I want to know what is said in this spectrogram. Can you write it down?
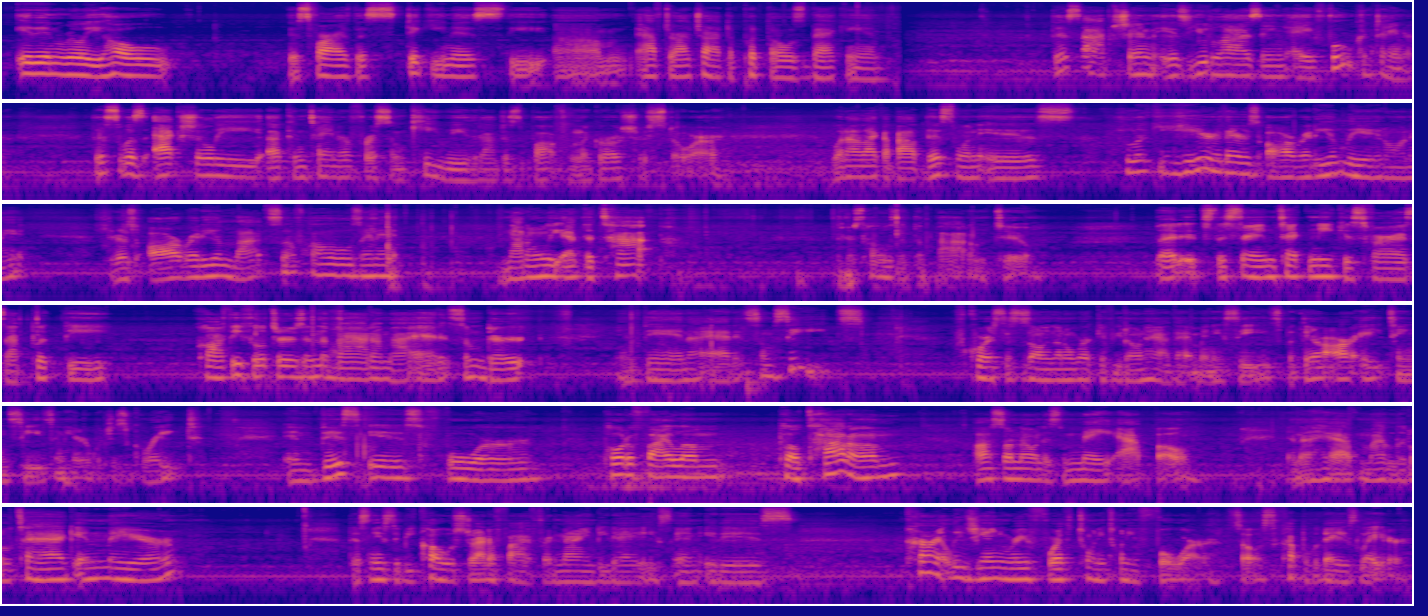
It didn't really hold as far as the stickiness the um, after I tried to put those back in. This option is utilizing a food container. This was actually a container for some kiwi that I just bought from the grocery store. What I like about this one is, looky here, there's already a lid on it. There's already lots of holes in it. Not only at the top, there's holes at the bottom too. But it's the same technique as far as I put the coffee filters in the bottom. I added some dirt and then I added some seeds. Of course, this is only going to work if you don't have that many seeds, but there are 18 seeds in here, which is great. And this is for Podophyllum peltatum, also known as May apple. And I have my little tag in there. This needs to be cold stratified for 90 days, and it is currently January 4th, 2024. So it's a couple of days later.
